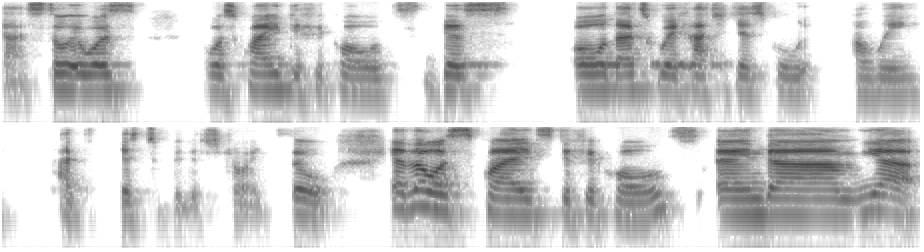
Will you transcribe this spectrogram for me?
Yeah, so it was it was quite difficult. Just all that work had to just go away had just to be destroyed. So yeah, that was quite difficult. And um, yeah,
